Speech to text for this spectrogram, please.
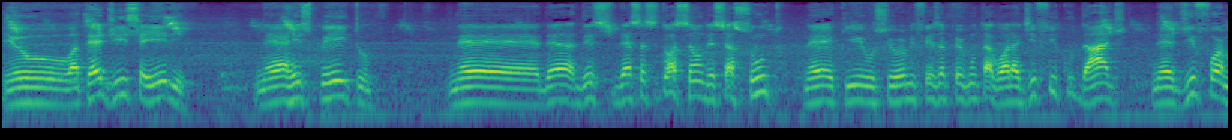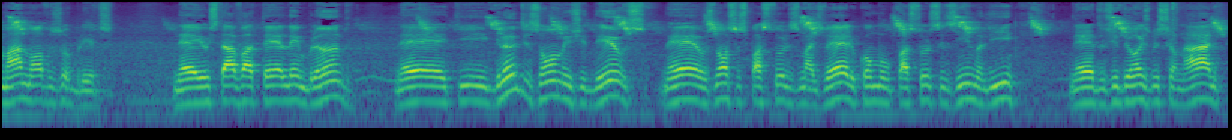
Eu até disse a ele né, a respeito né, de, desse, dessa situação, desse assunto, né, que o senhor me fez a pergunta agora, a dificuldade né, de formar novos obreiros. Né, eu estava até lembrando né, que grandes homens de Deus, né, os nossos pastores mais velhos, como o pastor Cisino ali, né, dos Gideões Missionários,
